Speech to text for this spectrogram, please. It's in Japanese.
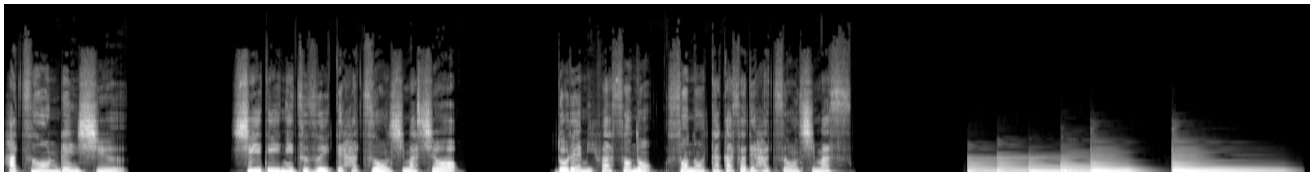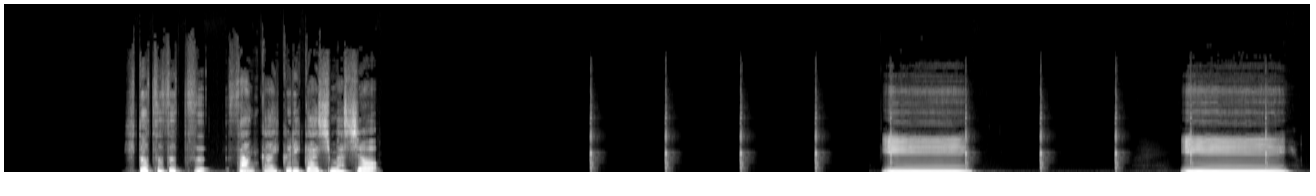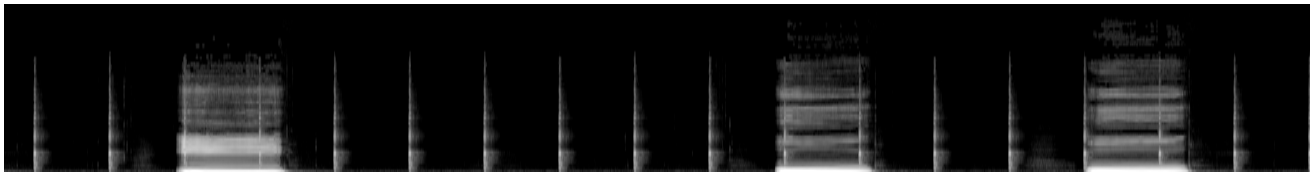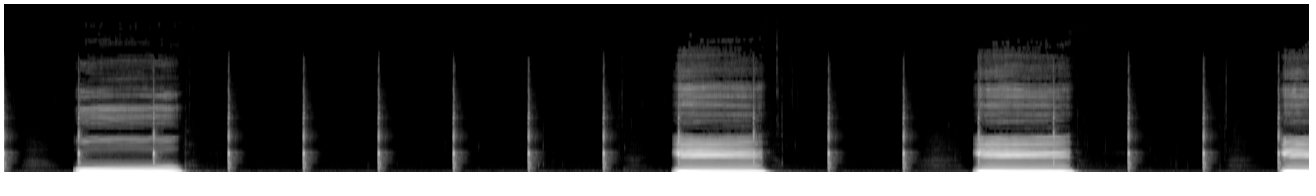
発音練習 CD に続いて発音しましょう。ドレミファソのソの高さで発音します。一つずつ3回繰り返しましょう。呜呜吁吁吁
